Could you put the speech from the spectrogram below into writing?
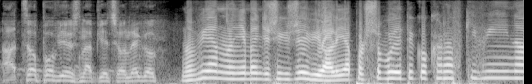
A co powiesz na pieczonego... No wiem, no nie będziesz ich żywił, ale ja potrzebuję tylko karawki wina.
